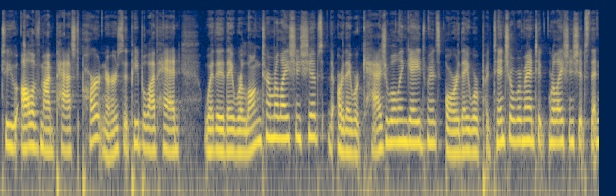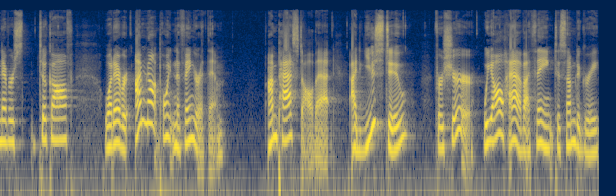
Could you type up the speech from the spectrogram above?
to all of my past partners, the people I've had, whether they were long term relationships or they were casual engagements or they were potential romantic relationships that never took off, whatever. I'm not pointing a finger at them. I'm past all that. I used to, for sure. We all have, I think, to some degree,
